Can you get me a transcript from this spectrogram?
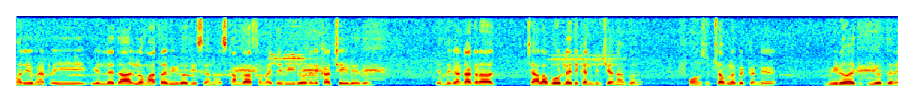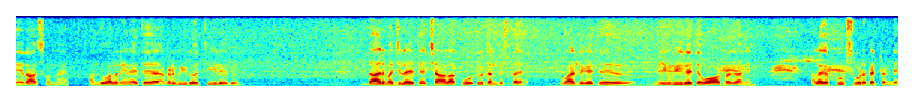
మరియు మెట్రో ఈ వెళ్ళే దారిలో మాత్రమే వీడియో తీశాను. స్కందాశ్రమం అయితే వీడియోని రికార్డ్ చేయలేదు. ఎందుకంటే అక్కడ చాలా బోర్డులు అయితే కనిపించాయి నాకు. ఫోన్ స్విచ్ ఆఫ్లో పెట్టండి. వీడియో అయితే తీయొద్దని రాసి ఉన్నాయి. అందువల్ల నేనైతే అక్కడ వీడియో తీయలేదు. దారి మధ్యలో అయితే చాలా కోతులు కనిపిస్తాయి. వాటికైతే మీకు వీలైతే వాటర్ కానీ అలాగే ఫ్రూట్స్ కూడా పెట్టండి.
